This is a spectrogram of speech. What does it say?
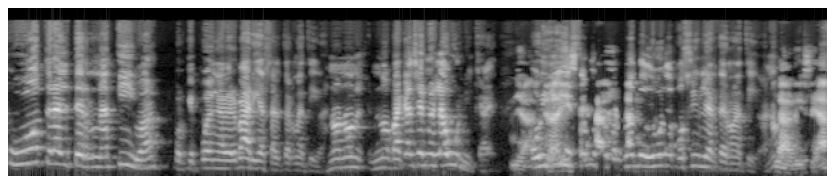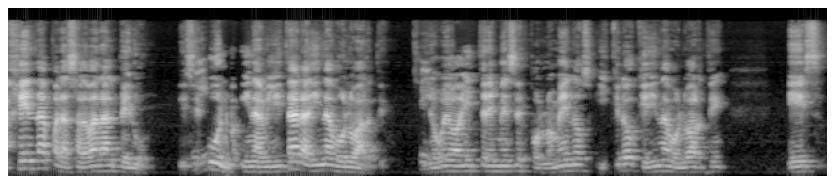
u otra alternativa, porque pueden haber varias alternativas. No, no, no vacancia no es la única. Hoy día estamos hablando de una posible alternativa. ¿no? Claro, dice, agenda para salvar al Perú. Dice, uno, inhabilitar a Dina Boluarte. Yo veo ahí tres meses por lo menos y creo que Dina Boluarte es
